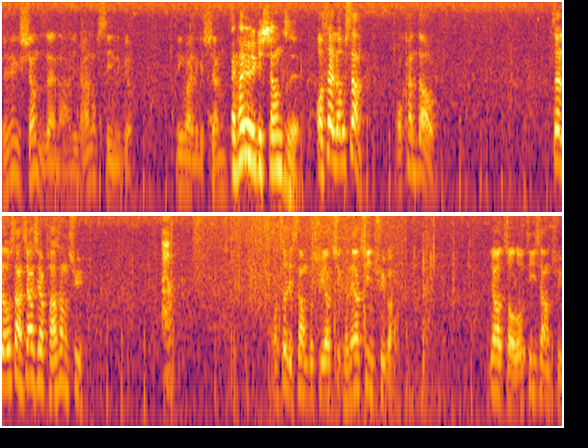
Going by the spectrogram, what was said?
哎，那个箱子在哪里？I don't see 那个，另外那个箱子。哎，还有一个箱子，哦，在楼上，我看到了，在楼上，佳琪要爬上去。哦，这里上不去，要进，可能要进去吧，要走楼梯上去。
